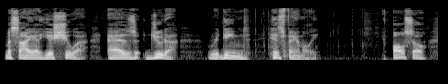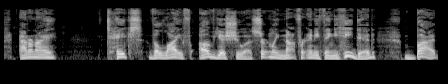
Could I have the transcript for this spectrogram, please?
Messiah Yeshua as Judah redeemed his family. Also, Adonai takes the life of Yeshua, certainly not for anything he did, but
